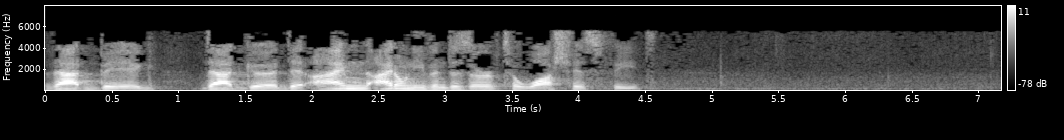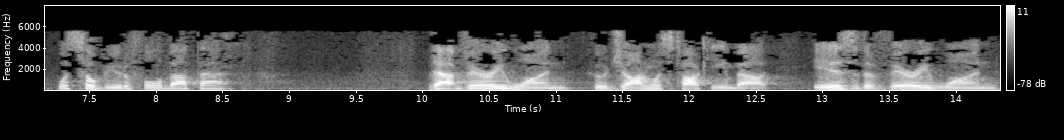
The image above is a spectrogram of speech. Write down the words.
that big, that good, that I'm, I don't even deserve to wash his feet. What's so beautiful about that? That very one who John was talking about is the very one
